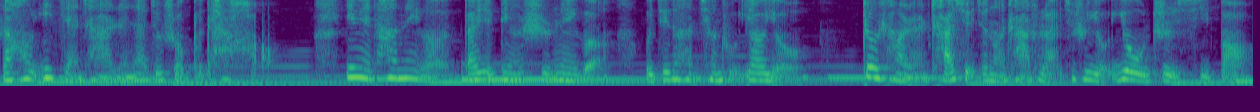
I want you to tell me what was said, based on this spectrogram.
然后一检查，人家就说不太好，因为他那个白血病是那个，我记得很清楚，要有正常人查血就能查出来，就是有幼稚细胞，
